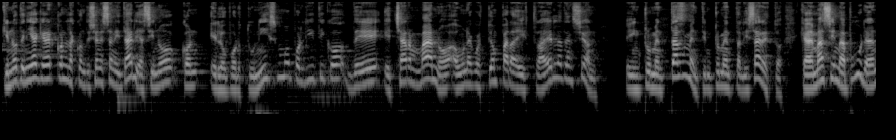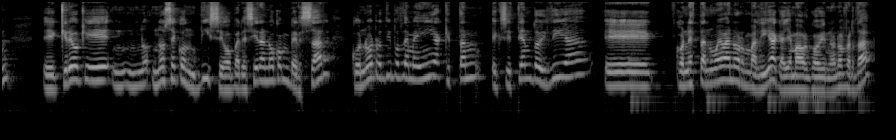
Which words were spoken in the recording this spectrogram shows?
que no tenía que ver con las condiciones sanitarias, sino con el oportunismo político de echar mano a una cuestión para distraer la atención e instrumentalmente, instrumentalizar esto. Que además, si me apuran, eh, creo que no, no se condice o pareciera no conversar con otro tipo de medidas que están existiendo hoy día eh, con esta nueva normalidad que ha llamado el gobierno, ¿no es verdad?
